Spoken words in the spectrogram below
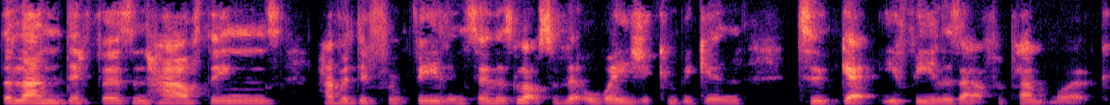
the land differs and how things have a different feeling. So there's lots of little ways you can begin to get your feelers out for plant work,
